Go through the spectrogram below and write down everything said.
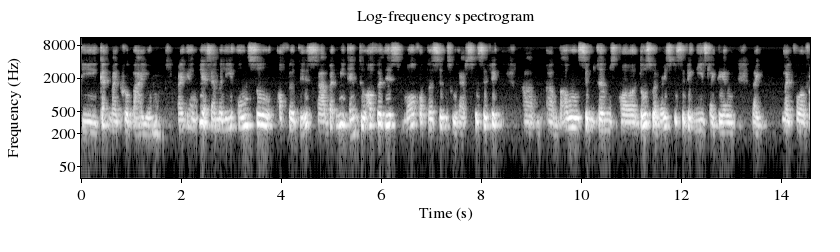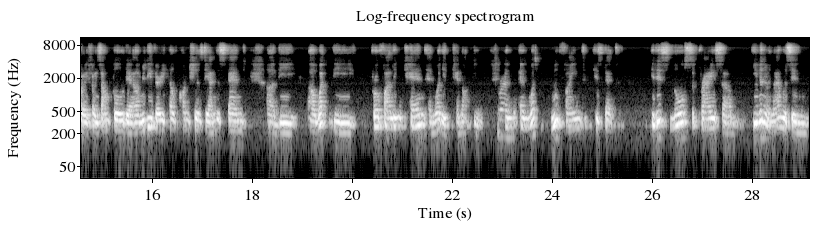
the gut microbiome, right? And we as AMILI also offer this, uh, but we tend to offer this more for persons who have specific um, um, bowel symptoms or those who have very specific needs, like they like like for for for example, they are really very health conscious. They understand uh, the uh, what the profiling can and what it cannot do. Right. And, and what we find is that it is no surprise. Um, even when I was in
